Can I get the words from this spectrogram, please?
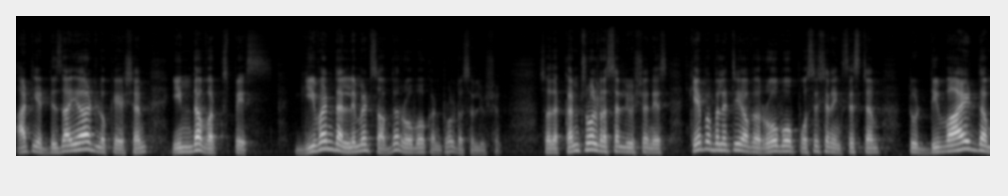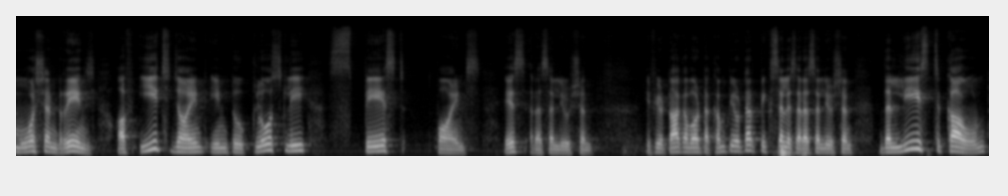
at a desired location in the workspace given the limits of the robo control resolution. So, the control resolution is capability of a robo positioning system to divide the motion range of each joint into closely spaced points is resolution. If you talk about a computer, pixel is a resolution. The least count,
